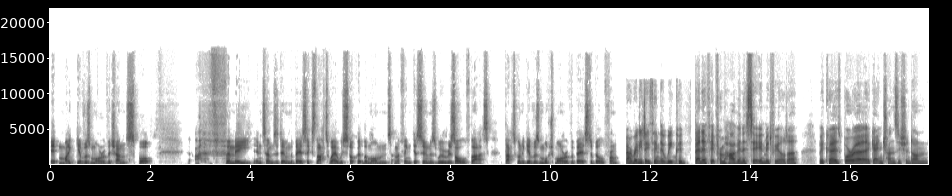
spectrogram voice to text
it might give us more of a chance. But uh, for me, in terms of doing the basics, that's where we're stuck at the moment. And I think as soon as we resolve that, that's going to give us much more of a base to build from. I really do think that we could benefit from having a sitting midfielder because Boro are getting transitioned on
